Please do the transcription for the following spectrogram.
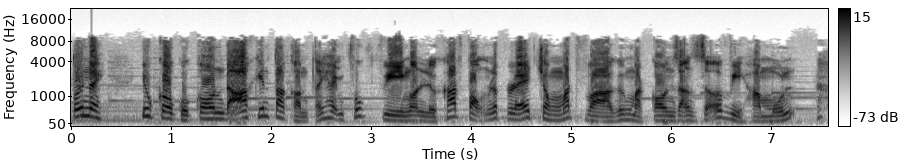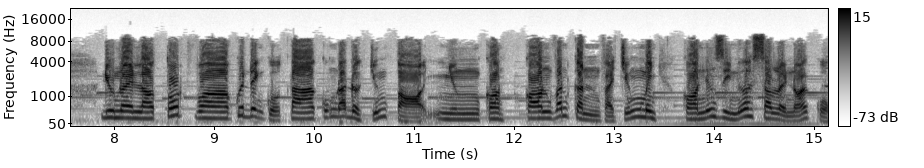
Tối nay, yêu cầu của con đã khiến ta cảm thấy hạnh phúc vì ngọn lửa khát vọng lấp lóe trong mắt và gương mặt con rạng rỡ vì ham muốn. Điều này là tốt và quyết định của ta cũng đã được chứng tỏ Nhưng con, con vẫn cần phải chứng minh. Còn những gì nữa sau lời nói của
